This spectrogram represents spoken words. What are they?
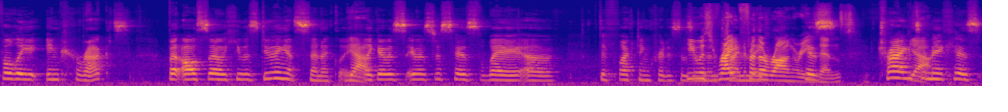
fully incorrect, but also he was doing it cynically. Yeah. Like it was it was just his way of deflecting criticism. He was right for the make wrong his- reasons. trying Yeah. to make his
